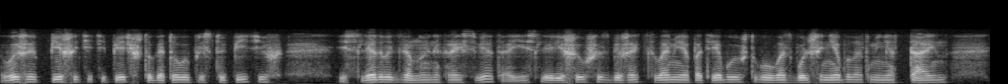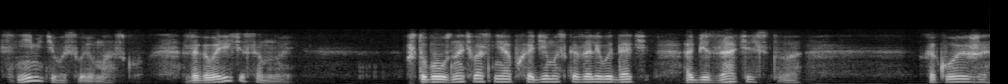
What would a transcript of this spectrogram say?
Вы же пишете теперь, что готовы приступить их, и следовать за мной на край света, а если, решившись сбежать с вами, я потребую, чтобы у вас больше не было от меня тайн, снимите вы свою маску, заговорите со мной. Чтобы узнать вас необходимо, сказали вы, дать обязательство. Какое же?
